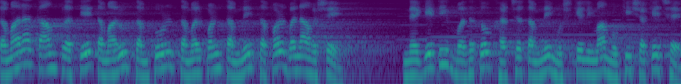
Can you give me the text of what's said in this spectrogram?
તમારા કામ પ્રત્યે તમારું સંપૂર્ણ સમર્પણ તમને સફળ બનાવશે. નેગેટિવ વધતો ખર્ચ તમને મુશ્કેલીમાં મૂકી શકે છે.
